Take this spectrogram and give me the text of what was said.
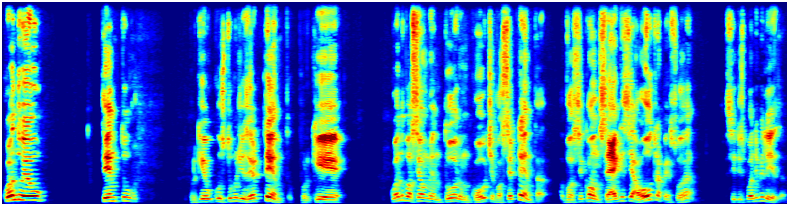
Quando eu tento, porque eu costumo dizer tento, porque quando você é um mentor, um coach, você tenta, você consegue se a outra pessoa se disponibiliza.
